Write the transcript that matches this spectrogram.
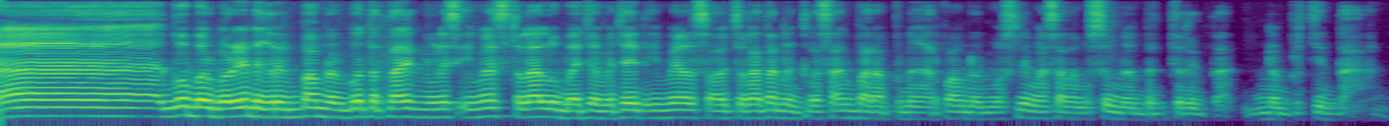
Eh, gue baru-baru ini dengerin PAM dan gue tertarik nulis email setelah lu baca-bacain email soal curhatan dan keresahan para pendengar PAM dan muslim masalah muslim dan dan percintaan.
